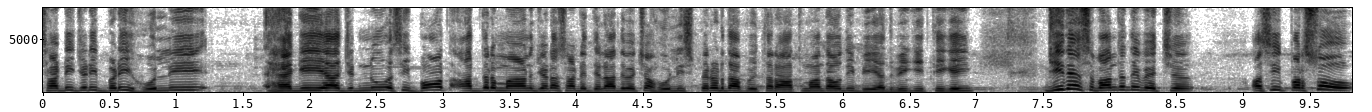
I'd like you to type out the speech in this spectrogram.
ਸਾਡੀ ਜਿਹੜੀ ਬੜੀ ਹੋਲੀ ਹੈਗੀ ਆ, ਜਿਹਨੂੰ ਅਸੀਂ ਬਹੁਤ ਆਦਰ ਮਾਣ ਜਿਹੜਾ ਸਾਡੇ ਦਿਲਾਂ ਦੇ ਵਿੱਚ ਆ ਹੋਲੀ ਸਪਿਰਿਟ ਦਾ, ਪਵਿੱਤਰ ਆਤਮਾ ਦਾ, ਉਹਦੀ ਬੇਅਦਬੀ ਕੀਤੀ ਗਈ। ਜਿਹਦੇ ਸਬੰਧ ਦੇ ਵਿੱਚ ਅਸੀਂ ਪਰਸੋਂ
